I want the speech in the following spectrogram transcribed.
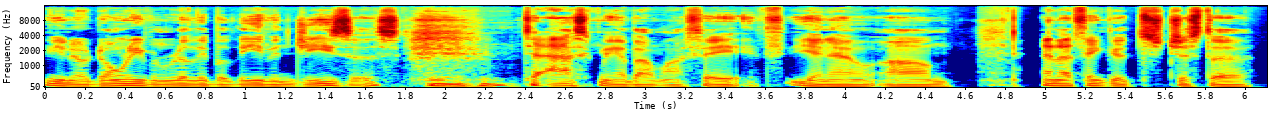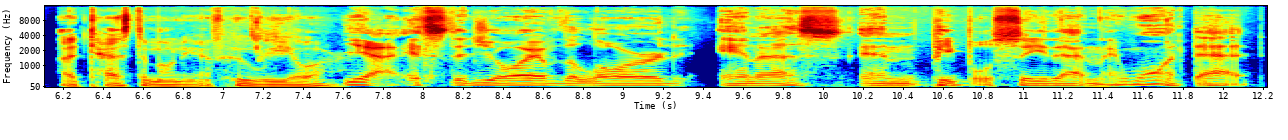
you know don't even really believe in Jesus mm-hmm. to ask me about my faith. You know, um, and I think it's just a, a testimony of who we are. Yeah, it's the joy of the Lord in us, and people see that and they want that.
